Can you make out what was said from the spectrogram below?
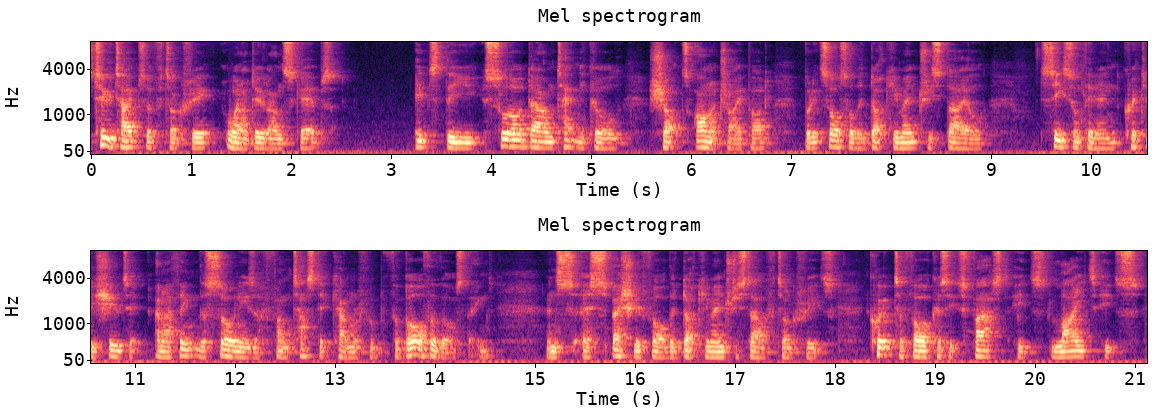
two types of photography when I do landscapes. It's the slowed down technical shots on a tripod, but it's also the documentary style, see something and quickly shoot it. And I think the Sony is a fantastic camera for, for both of those things, and especially for the documentary style photography. It's quick to focus, it's fast, it's light, it's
